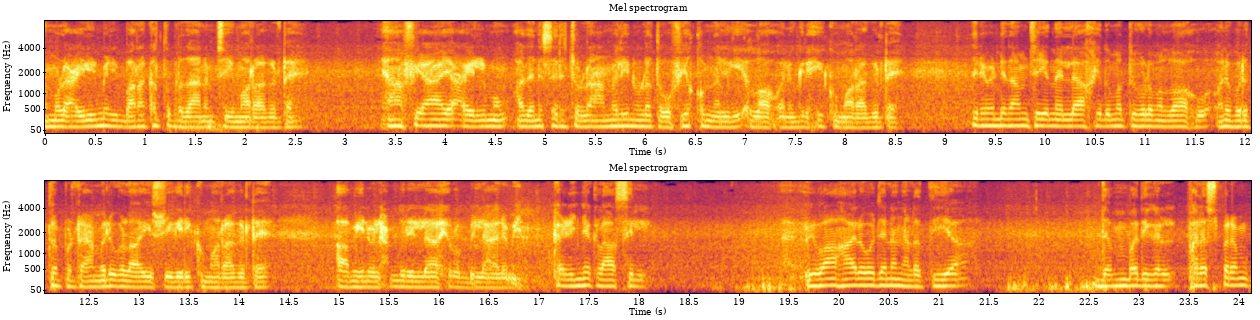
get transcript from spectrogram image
നമ്മുടെ അയിൽമിൽ ബറക്കത്ത് പ്രദാനം ചെയ്യുമാറാകട്ടെ. നാഫിയായ അയൽമും അതനുസരിച്ചുള്ള അമലിനുള്ള തോഫീഖും നൽകി അള്ളാഹു അനുഗ്രഹിക്കുമാറാകട്ടെ. ഇതിനുവേണ്ടി നാം ചെയ്യുന്ന എല്ലാ ഹിദമത്തുകളും അള്ളാഹു അവന് പൊരുത്തപ്പെട്ട അമലുകളായി സ്വീകരിക്കുമാറാകട്ടെ. ആമീൻ. അലഹമുല്ലാഹി റബ്ബിലാലമീൻ കഴിഞ്ഞ ക്ലാസ്സിൽ വിവാഹാലോചന നടത്തിയ ദമ്പതികൾ പരസ്പരം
